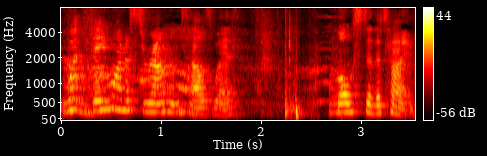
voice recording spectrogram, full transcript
what they want to surround themselves with most of the time.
